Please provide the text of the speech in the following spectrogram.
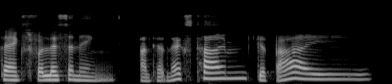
Thanks for listening. Until next time, goodbye.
